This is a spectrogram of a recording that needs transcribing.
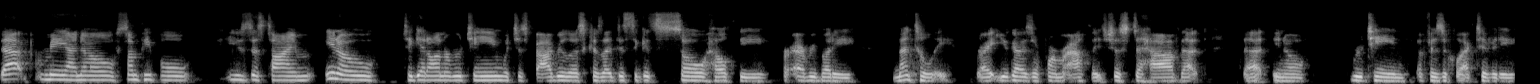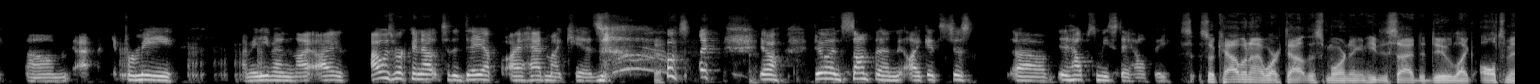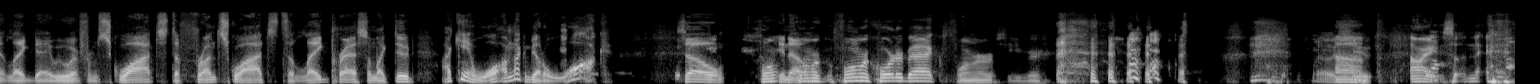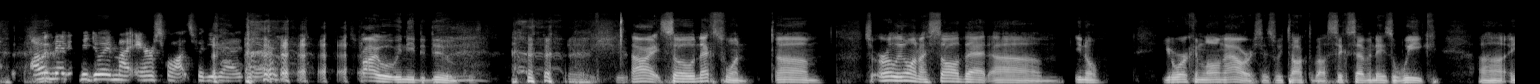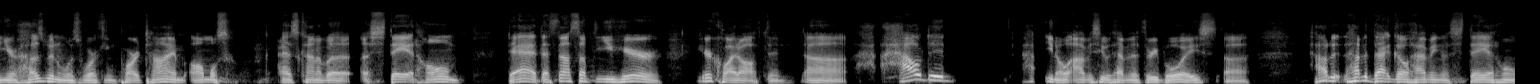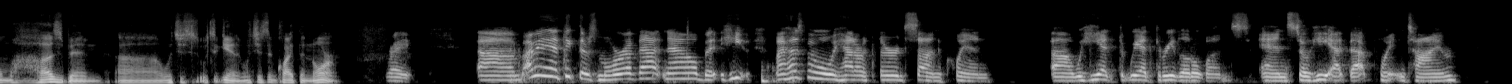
that for me i know some people use this time you know to get on a routine which is fabulous because i just think it's so healthy for everybody mentally right? You guys are former athletes just to have that that you know routine of physical activity. Um, for me i mean even I, I i was working out to the day up i had my kids I was like, you know doing something like it's just uh, it helps me stay healthy So- So Calvin and I worked out this morning, and he decided to do like ultimate leg day. We went from squats to front squats to leg press. I'm like, dude, I can't walk. I'm not gonna be able to walk. So Form, You know. former, former quarterback, former receiver. oh Um, all right, Yeah. so ne- I would maybe be doing my air squats with you guys. that's probably what we need to do. All right, so next one. Um, so early on, I saw that um, you know you're working long hours, as we talked about, six seven days a week, uh, and your husband was working part time, almost as kind of a, a stay at home dad. That's not something you hear hear quite often. Uh, how did you know? Obviously, with having the three boys. Uh, how did how did that go? Having a stay at home husband, uh, which is which again, which isn't quite the norm. right. Um, I mean, I think there's more of that now, but he, my husband, when we had our third son, Quinn, uh, we he had we had three little ones, and so he at that point in time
